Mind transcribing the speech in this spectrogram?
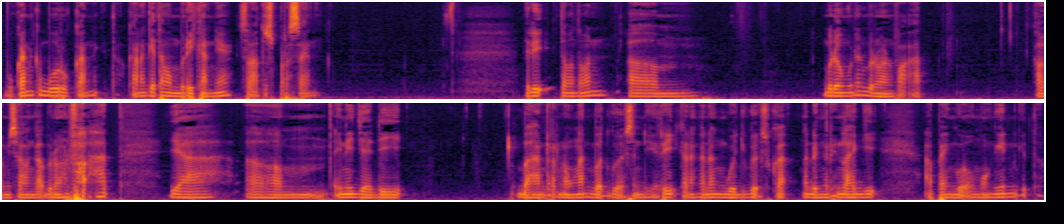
bukan keburukan gitu. Karena kita memberikannya 100% jadi teman-teman um, mudah-mudahan bermanfaat. Kalau misalnya nggak bermanfaat ya um, ini jadi bahan renungan buat gue sendiri. Kadang-kadang gue juga suka ngedengerin lagi apa yang gue omongin gitu.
